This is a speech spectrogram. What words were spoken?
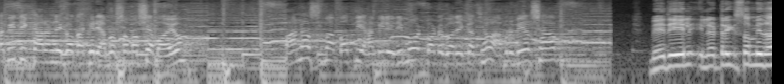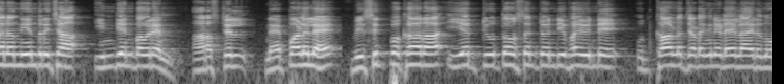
प्राविधिक कारणले गर्दाखेरि हाम्रो समस्या भयो। पानसमा बत्ती हामीले रिमोटबाट गरेका थियौँ। हाम्रो मेयर साहब വേദിയിൽ ഇലക്ട്രിക് സംവിധാനം നിയന്ത്രിച്ച ഇന്ത്യൻ പൗരൻ അറസ്റ്റിൽ നേപ്പാളിലെ visit Pokhara year two thousand twenty ഫൈവിന്റെ ഉദ്ഘാടന ചടങ്ങിനിടയിലായിരുന്നു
